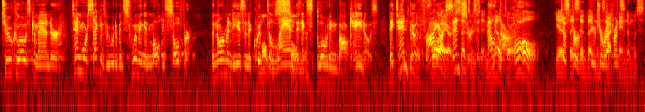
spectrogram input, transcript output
Too close, Commander. Ten more seconds, we would have been swimming in molten sulfur. The Normandy isn't equipped Molten to land in exploding volcanoes. They tend Tend to, fry, our sensors, and melt, our hull. Yes, I said that in future exact reference. tandem with,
